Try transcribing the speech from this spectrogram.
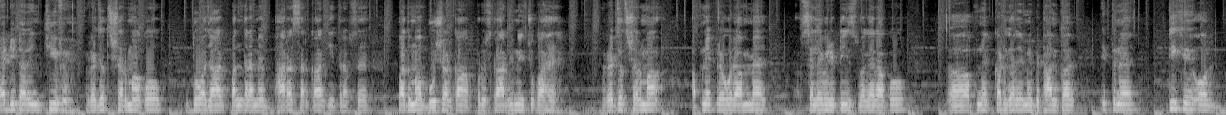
एडिटर इन चीफ हैं। रजत शर्मा को 2015 में भारत सरकार की तरफ़ से पद्म भूषण का पुरस्कार भी मिल चुका है। रजत शर्मा अपने प्रोग्राम में सेलिब्रिटीज़ वगैरह को अपने कटघरे में बिठाल कर इतने तीखे और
